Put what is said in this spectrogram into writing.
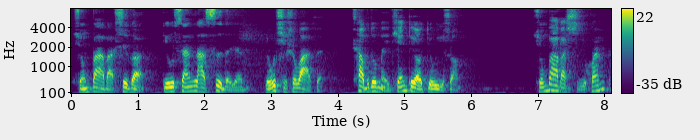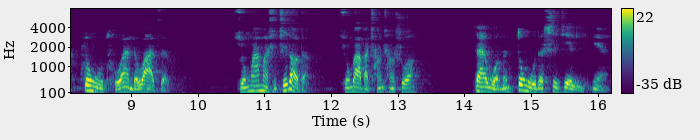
熊爸爸是个丢三落四的人，尤其是袜子，差不多每天都要丢一双。熊爸爸喜欢动物图案的袜子，熊妈妈是知道的。熊爸爸常常说，在我们动物的世界里面，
